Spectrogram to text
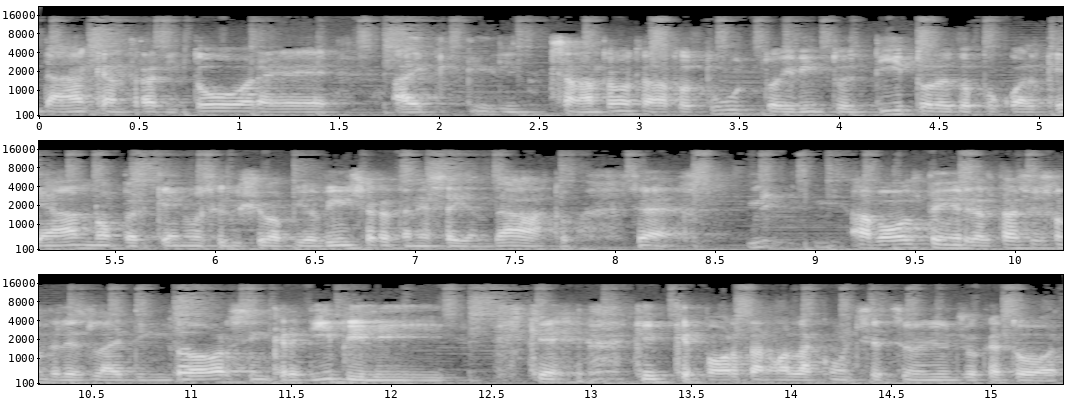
Duncan traditore hai- il San Antonio ti ha dato tutto hai vinto il titolo e dopo qualche anno perché non si riusciva più a vincere te ne sei andato cioè, a volte in realtà ci sono delle sliding doors incredibili che, che- che portano alla concezione di un giocatore.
